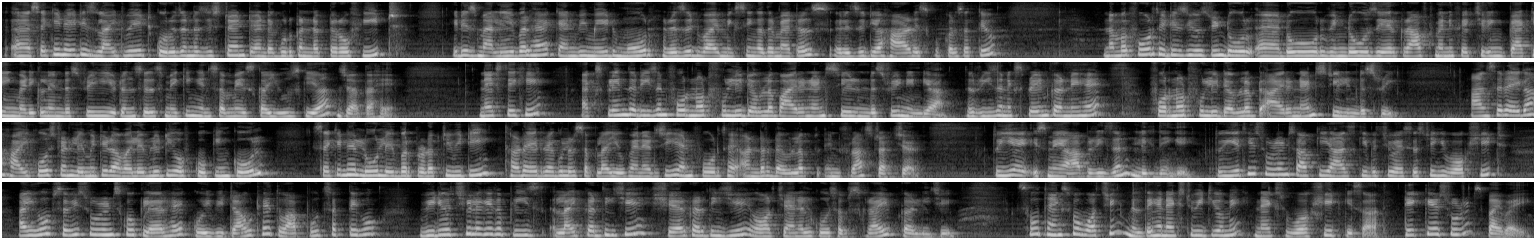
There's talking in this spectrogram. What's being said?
Second it is light weight corrosion resistant and a good conductor of heat it is malleable है can be made more rigid by mixing other metals rigid या hard इसको कर सकते हो। Number fourth it is use in door door windows aircraft manufacturing packing medical industry utensils making इन सब में इसका use किया जाता है। नेक्स्ट देखिए explain the reason for not fully develop iron and steel industry in India reason explain करने हैं for not fully developed iron and steel industry answer रहेगा high cost and limited availability of cooking coal. Second है low labour productivity. Third है irregular supply of energy. And fourth है under developed infrastructure. तो ये इसमें आप reason लिख देंगे। तो ये थी स्टूडेंट्स आपकी आज की बच्चों एसएसटी की वर्कशीट आई होप सभी स्टूडेंट्स को क्लियर है। कोई भी डाउट है तो आप पूछ सकते हो। वीडियो अच्छी लगे तो प्लीज़ लाइक कर दीजिए शेयर कर दीजिए और चैनल को सब्सक्राइब कर लीजिए। सो थैंक्स फॉर वॉचिंग मिलते हैं नेक्स्ट वीडियो में नेक्स्ट वर्कशीट के साथ take care students bye bye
